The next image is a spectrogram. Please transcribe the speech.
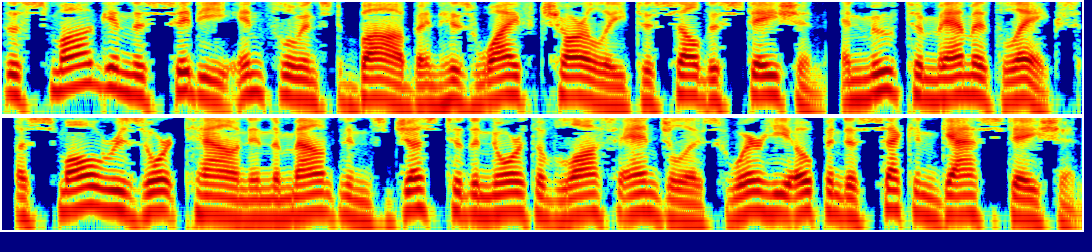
The smog in the city influenced Bob and his wife Charlie to sell the station, and move to Mammoth Lakes, a small resort town in the mountains just to the north of Los Angeles where he opened a second gas station.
